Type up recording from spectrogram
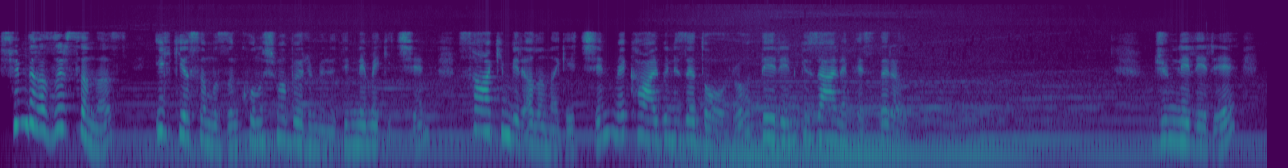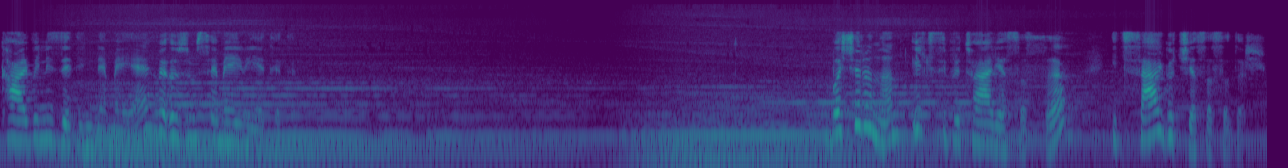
Şimdi hazırsanız ilk yasamızın konuşma bölümünü dinlemek için sakin bir alana geçin ve kalbinize doğru derin güzel nefesler alın. Cümleleri kalbinizle dinlemeye ve özümsemeye niyet edin. Başarının ilk spiritüel yasası içsel güç yasasıdır.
